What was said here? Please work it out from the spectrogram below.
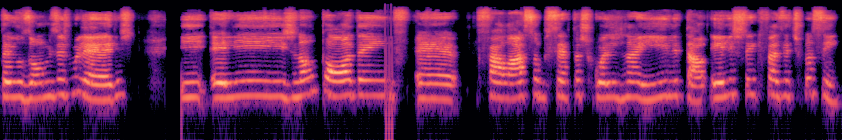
tem os homens e as mulheres, e eles não podem é, falar sobre certas coisas na ilha e tal. Eles têm que fazer, tipo assim,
